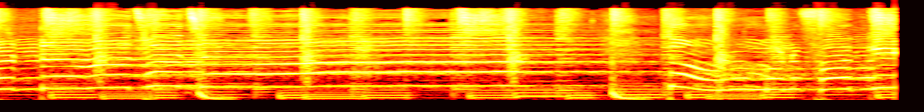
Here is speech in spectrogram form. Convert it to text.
ছোট বোঝা যায়। তোর মন ফাঁকি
